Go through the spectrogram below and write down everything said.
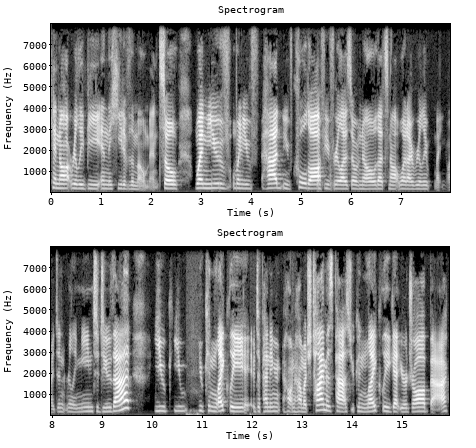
cannot really be in the heat of the moment. So when you've when you've had you've cooled off, you've realized, oh no, that's not what I really you know, I didn't really mean to do that you you you can likely depending on how much time has passed you can likely get your job back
